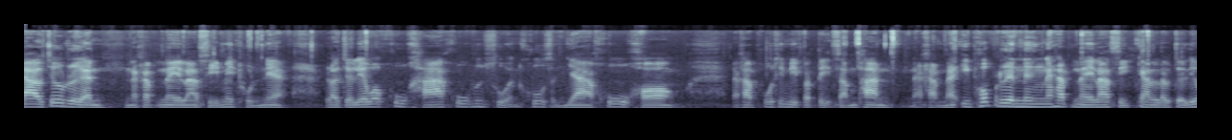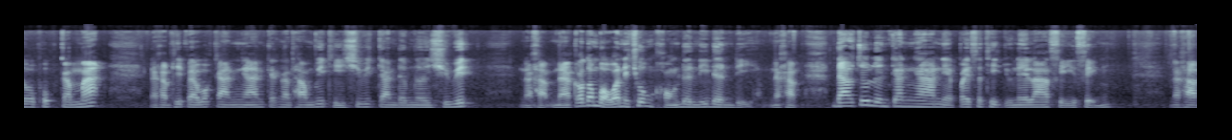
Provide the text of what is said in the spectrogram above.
ดาวเจ้าเรือนนะครับในราศีเมถุนเนี่ยเราจะเรียกว่าคู่ค้าคู่หุ้นส่วน คู่สัญญาคู่ครองนะครับผู้ที่มีปฏิสัมพันธ์นะครับนะอีกภพเรือนหนึ่งนะครับในราศีกันเราจะเรียกว่าภพกรรมะนะครับที่แปลว่าการงานการกระทำวิถีชีวิตการดำเนินชีวิต นะครับนะก็ต้องบอกว่าในช่วงของเดือนนี้เดือนดีนะครับดาวเจ้าเรือนการงานเนี่ยไปสถิตอยู่ในราศีสิงห์นะครับ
